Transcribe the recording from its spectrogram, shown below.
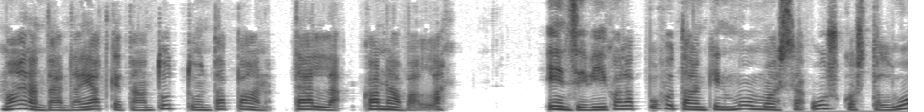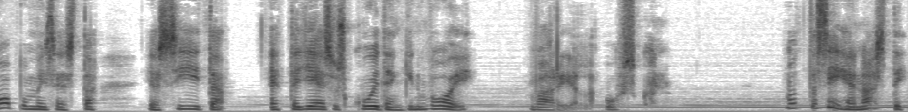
Maanantaina jatketaan tuttuun tapaan tällä kanavalla. Ensi viikolla puhutaankin muun muassa uskosta luopumisesta ja siitä, että Jeesus kuitenkin voi varjella uskon. Mutta siihen asti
